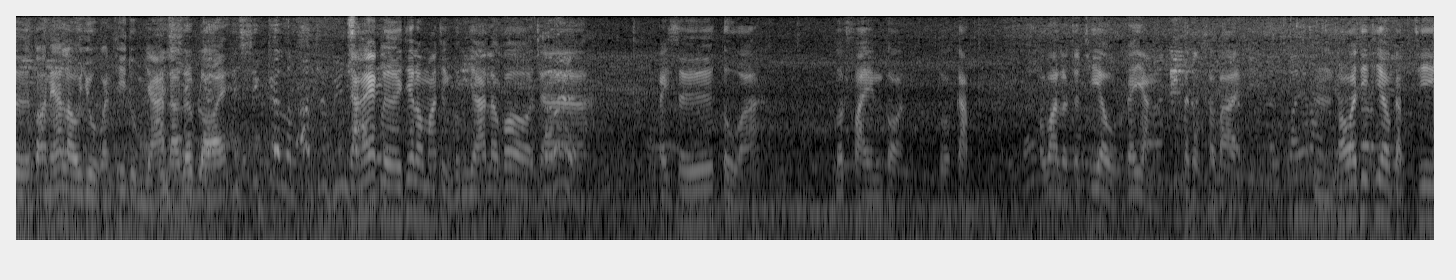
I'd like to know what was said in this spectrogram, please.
คือตอนนี้เราอยู่กันที่ดุมยาร์ดแล้วเรียบร้อยอย่างแรกเลยที่เรามาถึงดุมยาร์ดเราก็จะไปซื้อตั๋วรถไฟกันก่อนตั๋วกลับ เพราะว่าเราจะเที่ยวได้อย่างสะดวกสบายเพราะว่าที่เที่ยวกับที่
